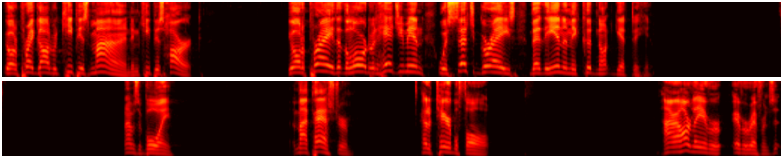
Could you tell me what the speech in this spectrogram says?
You ought to pray God would keep his mind and keep his heart. You ought to pray that the Lord would hedge him in with such grace that the enemy could not get to him. When I was a boy, my pastor had a terrible fall. I hardly ever ever reference it.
